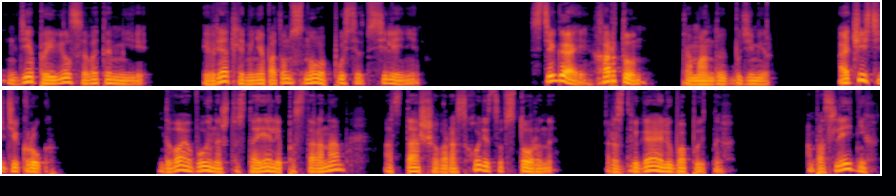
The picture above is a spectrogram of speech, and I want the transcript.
где появился в этом мире, и вряд ли меня потом снова пустят в селение. «Стегай, Хартун!» — командует Будимир. «Очистите круг!» Два воина, что стояли по сторонам, от старшего расходятся в стороны, раздвигая любопытных. А последних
